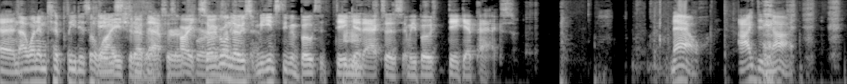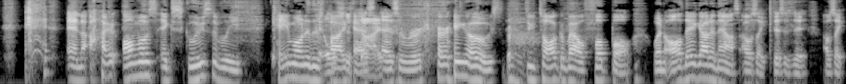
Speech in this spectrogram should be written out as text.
and I want him to plead his So case. why you should have access. for- All right, so everyone knows me and Steven both did Mhm. get access, and we both did get packs. Now, I did not, and I almost exclusively came onto this I almost just podcast as a recurring host to talk about football. When all day got announced, I was like, "This is it." I was like,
